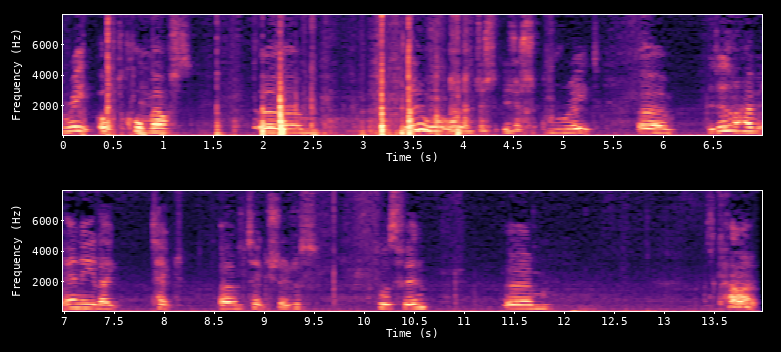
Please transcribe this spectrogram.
great optical mouse. Um, it's just it's just great. Um, it doesn't have any like tech um, texture, just feels thin. Um, it's kind of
